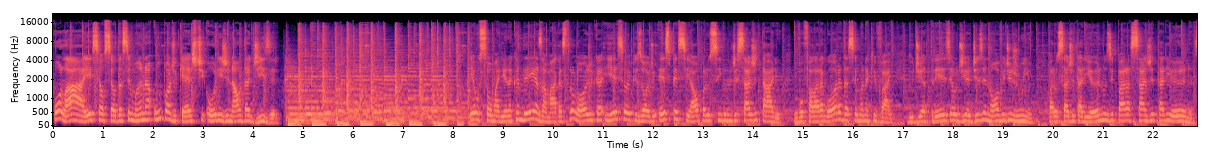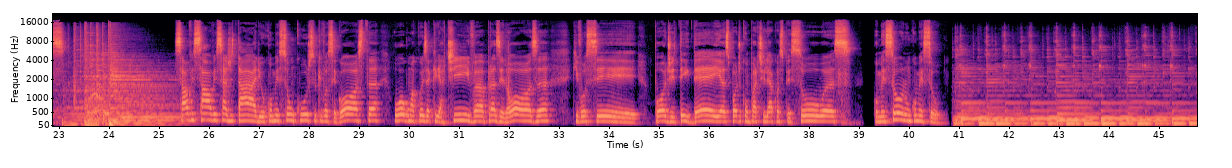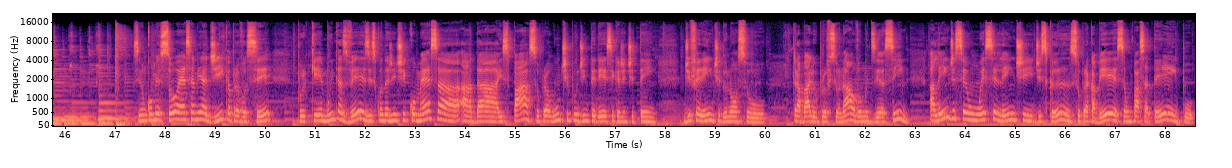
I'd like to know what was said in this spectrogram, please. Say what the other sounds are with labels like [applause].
Olá, esse é o Céu da Semana, um podcast original da Deezer. Eu sou Mariana Candeias, a Maga Astrológica, e esse é o um episódio especial para o signo de Sagitário. Eu vou falar agora da semana que vai, do dia 13 ao dia 19 de junho, para os sagitarianos e para as sagitarianas. Salve, salve, Sagitário! Começou um curso que você gosta ou alguma coisa criativa, prazerosa, que você pode ter ideias, pode compartilhar com as pessoas. Começou ou não começou? Se não começou, essa é a minha dica para você porque muitas vezes quando a gente começa a, dar espaço para algum tipo de interesse que a gente tem diferente do nosso trabalho profissional, vamos dizer assim, além de ser um excelente descanso para a cabeça, um passatempo,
